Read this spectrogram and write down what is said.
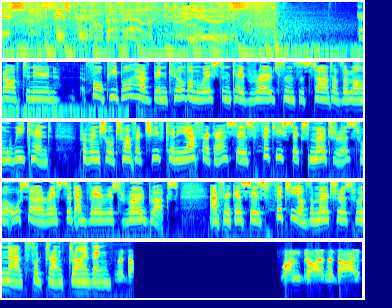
This is Good Hope FM News. Good afternoon. Four people have been killed on Western Cape Road since the start of the long weekend. Provincial Traffic Chief Kenny Africa says 36 motorists were also arrested at various roadblocks. Africa says 30 of the motorists were nabbed for drunk driving. One driver died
